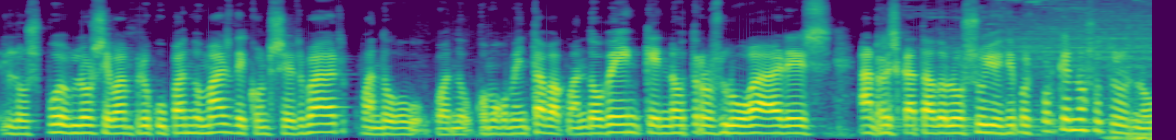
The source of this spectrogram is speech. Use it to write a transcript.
Los pueblos se van preocupando más de conservar, cuando, cuando, como comentaba, cuando ven que en otros lugares han rescatado lo suyo, y dicen, pues ¿por qué nosotros no?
